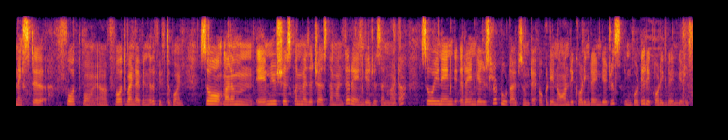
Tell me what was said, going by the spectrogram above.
Next fourth point fourth point అయిపోయింది కదా ఫిఫ్త్ పాయింట్. సో మనం ఏం యూజ్ చేసుకొని మెజర్ చేస్తామంటే రెయిన్ గేజెస్ అనమాట సో ఈ రెయిన్ రెయిన్ గేజెస్లో టూ టైప్స్ ఉంటాయి. ఒకటి నాన్ రికార్డింగ్ రెయిన్ గేజెస్ ఇంకోటి recording rain gauges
